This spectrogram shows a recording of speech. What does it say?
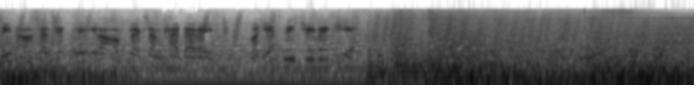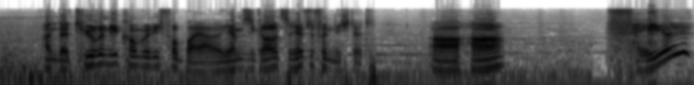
Sieht aus, als hätten wir Ihre Aufmerksamkeit erregt. Und jetzt nichts wie weg hier. An der Tyrannie kommen wir nicht vorbei, aber wir haben sie gerade zur Hälfte vernichtet. Aha. Fail?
